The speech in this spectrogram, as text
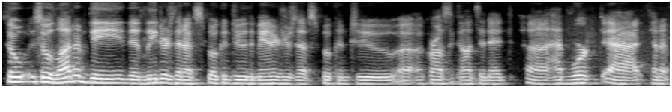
So, so a lot of the the leaders that I've spoken to, the managers I've spoken to uh, across the continent, uh, have worked at kind of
